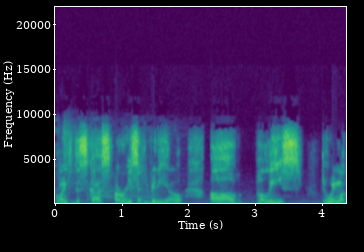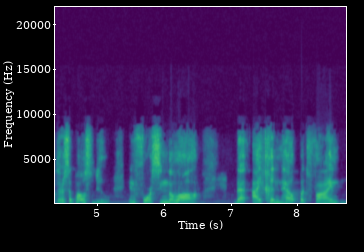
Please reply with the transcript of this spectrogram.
going to discuss a recent video of police doing what they're supposed to do, enforcing the law, that I couldn't help but find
